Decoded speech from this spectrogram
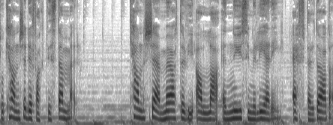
då kanske det faktiskt stämmer. Kanske möter vi alla en ny simulering efter döden.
